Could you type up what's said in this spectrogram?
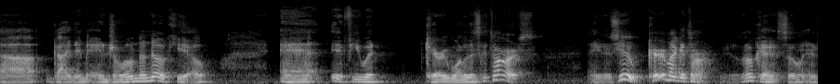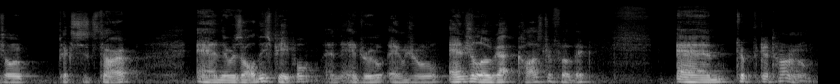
uh, a guy named Angelo Nonocchio, and if he would carry one of his guitars. And he goes, "You carry my guitar." He goes, "Okay." So Angelo picks his guitar up, and there was all these people, and Andrew, Angelo, Angelo got claustrophobic and took the guitar home.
